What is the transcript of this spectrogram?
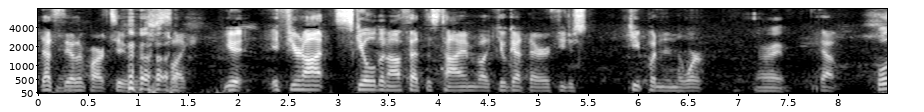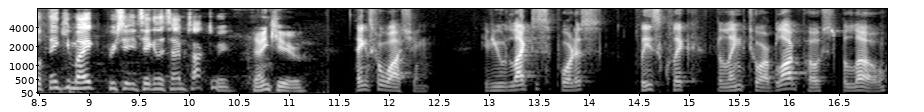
That's the other part too. Which is like, you, if you're not skilled enough at this time, like you'll get there if you just keep putting in the work. All right. Yeah. Well, thank you, Mike. Appreciate you taking the time to talk to me. Thank you. Thanks for watching. If you would like to support us, please click the link to our blog post below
